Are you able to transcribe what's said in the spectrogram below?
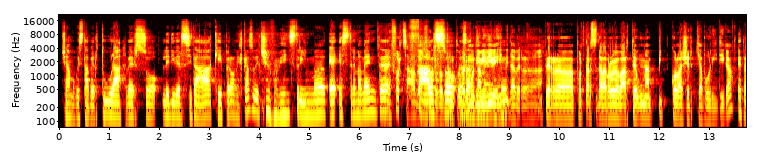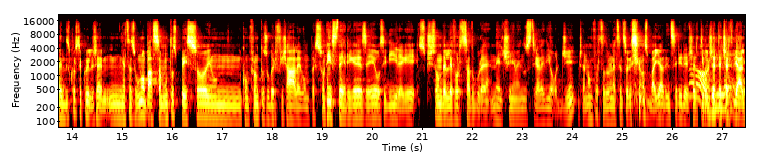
diciamo questa apertura verso le diversità complessità che però nel caso del cinema mainstream è estremamente è forzato, falso, è soltanto per motivi di vendita, per, per, portarsi dalla propria parte una piccola cerchia politica. E il discorso è quello, cioè, nel senso uno passa molto spesso in un confronto superficiale con persone isteriche se osi dire che ci sono delle forzature nel cinema industriale di oggi, cioè non forzature nel senso che siano sbagliate inserire no, certi no, concetti delle... e certi ideali,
